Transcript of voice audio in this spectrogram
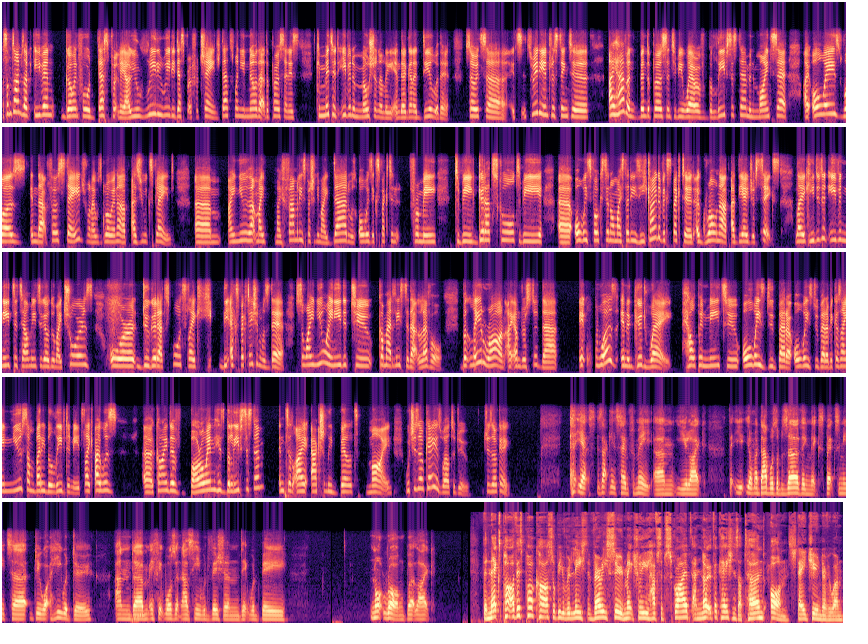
sometimes I'm even going for desperately. Are you really, really desperate for change? That's when you know that the person is committed, even emotionally, and they're gonna deal with it. So it's uh, it's it's really interesting to I haven't been the person to be aware of belief system and mindset. I always was in that first stage when I was growing up, as you explained. Um, I knew that my my family, especially my dad, was always expecting from me to be good at school, to be uh, always focusing on my studies. He kind of expected a grown up at the age of six. Like he didn't even need to tell me to go do my chores or do good at sports. Like he, the expectation was there. So I knew I needed to come at least to that level. But later on, I understood that it was in a good way helping me to always do better, always do better because I knew somebody believed in me. It's like I was uh, kind of borrowing his belief system until I actually built mine, which is okay as well to do, which is okay. Yes, exactly the same for me. Um, you like that you, you know, my dad was observing me, expecting me to do what he would do, and mm-hmm. um, if it wasn't as he would visioned, it would be not wrong, but like the next part of this podcast will be released very soon. Make sure you have subscribed and notifications are turned on. Stay tuned, everyone.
